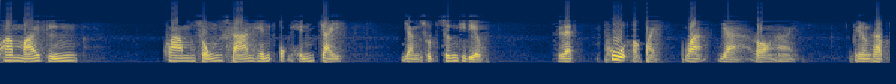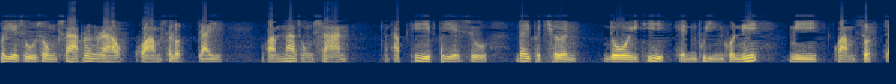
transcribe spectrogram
ความหมายถึง ความสงสารเห็นอกเห็นใจ อย่างสุดซึ้งทีเดียว และพูดออกไปว่าอย่าร้องไห้ พี่น้องครับพระเยซูทรงทราบเรื่องราว ความสลดใจ ความน่าสงสารนะครับ ที่พระเยซูได้เผชิญโดยที่เห็นผู้หญิงคนนี้มีความสดใจ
